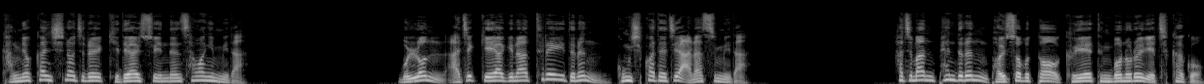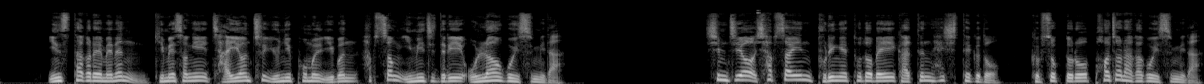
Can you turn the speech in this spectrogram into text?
강력한 시너지를 기대할 수 있는 상황입니다. 물론 아직 계약이나 트레이드는 공식화되지 않았습니다. 하지만 팬들은 벌써부터 그의 등번호를 예측하고 인스타그램에는 김혜성이 자이언츠 유니폼을 입은 합성 이미지들이 올라오고 있습니다. 심지어 샵사인 브링의 토더베이 같은 해시태그도 급속도로 퍼져나가고 있습니다.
